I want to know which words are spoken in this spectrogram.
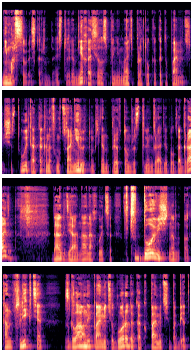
не массовая, скажем, да, история. Мне хотелось понимать про то, как эта память существует, а как она функционирует, в том числе, например, в том же Сталинграде, Волгограде, да, где она находится в чудовищном конфликте с главной памятью города, как памятью победы.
